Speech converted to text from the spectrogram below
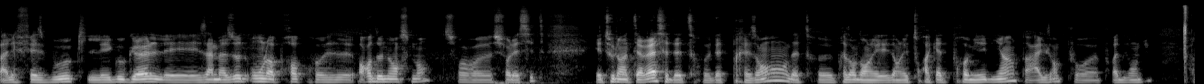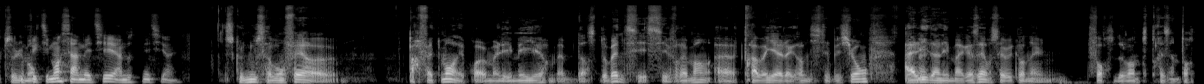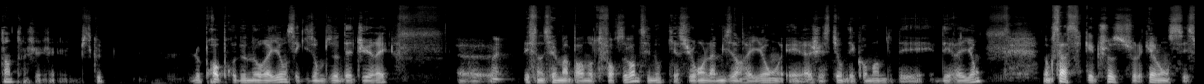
bah, les Facebook, les Google, les Amazon ont leur propre euh, ordonnancement sur, euh, sur les sites. Et tout l'intérêt, c'est d'être présent, d'être présent dans les dans les trois quatre premiers liens, par exemple, pour euh, pour être vendu. Absolument. effectivement, c'est un métier, un autre métier. Ce que nous savons faire parfaitement, on est probablement les meilleurs même dans ce domaine, c'est vraiment travailler à la grande distribution, aller dans les magasins. Vous savez qu'on a une force de vente très importante, puisque le propre de nos rayons, c'est qu'ils ont besoin d'être gérés euh, essentiellement par notre force de vente, c'est nous qui assurons la mise en rayon et la gestion des commandes des, des rayons. Donc ça, c'est quelque chose sur lequel on s'est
